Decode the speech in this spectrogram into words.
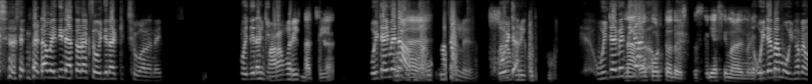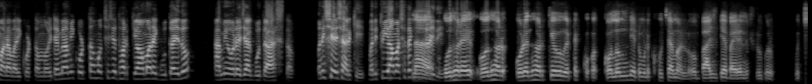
ম্যাডাম এই দিন এত রাখছে ওই দিন আর কিচ্ছু বলে নাই। ওই দিন আর মারামারি করতি আচ্ছা। ওই টাইমে না ওইটা- মারামারি করতো। ওই টাইমে না দিয়ে ও করতো দোস্ত সিরিয়াসলি মারামারি ওই টাইমে আমি ওইভাবে মারামারি করতাম না। ওই টাইমে আমি করতাম হচ্ছে যে ধর কেউ আমারে গুতাইলো আমি ওরে যা গুতা আসতাম। মানে শেষ আর কি মানে তুই আমার সাথে না গুতাই দি ও ধরে ও ধর ওরে ধর কেউ একটা কলম দিয়ে একটা মোটা খোঁচা মারলো। ও বাঁশ দিয়ে বাইরে শুরু করো বুঝছ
